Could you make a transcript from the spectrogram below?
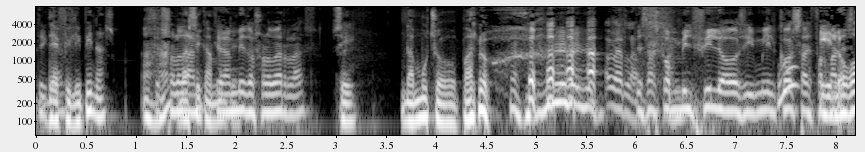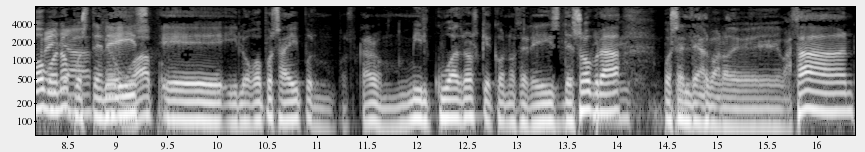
de Filipinas. que solo dan, que básicamente. dan miedo solo verlas. Sí, da mucho palo. De esas con mil filos y mil cosas. y luego, bueno, pues tenéis, eh, y luego pues hay, pues, pues claro, mil cuadros que conoceréis de sobra, pues el de Álvaro de Bazán,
